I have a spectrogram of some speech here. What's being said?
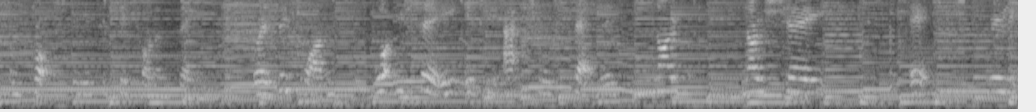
some props for you to sit on and things. Whereas this one, what you see is the actual set. There's no no sheet. It really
